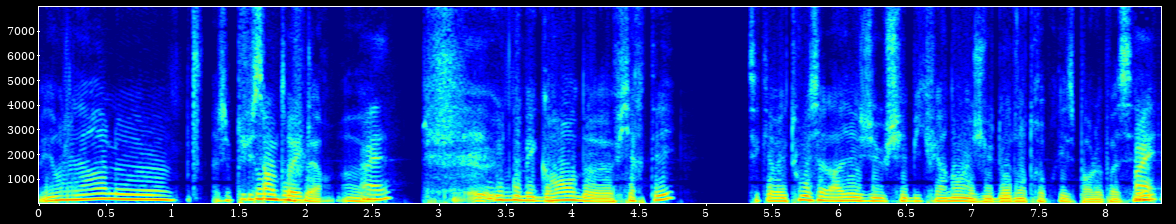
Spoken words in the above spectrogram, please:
mais en général, j'ai sens un bon flair. Ouais. Une de mes grandes fiertés, c'est qu'avec tous les salariés que j'ai eu chez Big Fernand et j'ai eu d'autres entreprises par le passé, Ouais.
